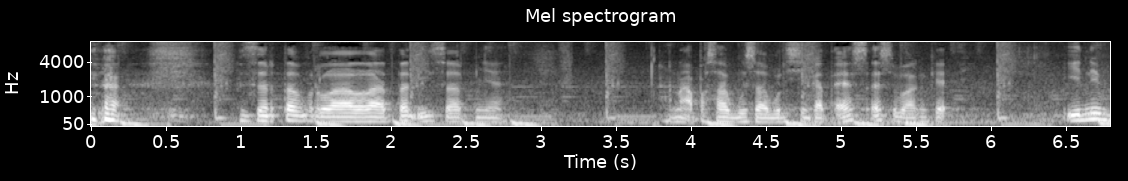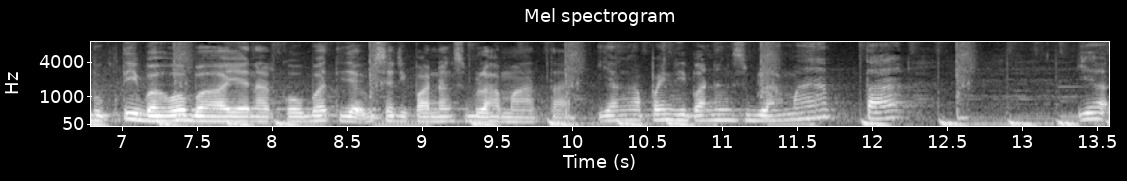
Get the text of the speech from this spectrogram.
beserta peralatan isapnya. Kenapa sabu-sabu disingkat SS bangke? Ini bukti bahwa bahaya narkoba tidak bisa dipandang sebelah mata. Yang ngapain dipandang sebelah mata? Ya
